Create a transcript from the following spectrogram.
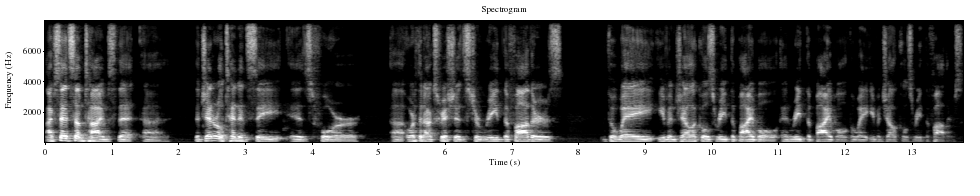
I've said sometimes that uh, the general tendency is for uh, Orthodox Christians to read the fathers the way evangelicals read the Bible and read the Bible the way evangelicals read the fathers.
